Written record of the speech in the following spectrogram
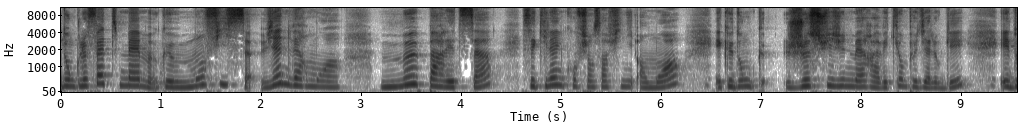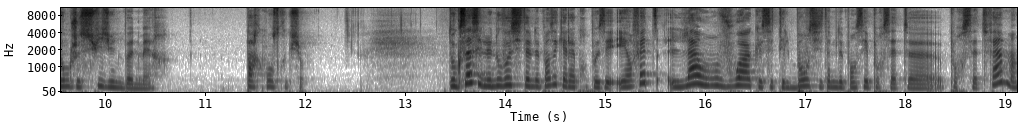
donc le fait même que mon fils vienne vers moi me parler de ça, c'est qu'il a une confiance infinie en moi et que donc je suis une mère avec qui on peut dialoguer et donc je suis une bonne mère. Par construction. Donc ça, c'est le nouveau système de pensée qu'elle a proposé. Et en fait, là où on voit que c'était le bon système de pensée pour cette, euh, pour cette femme,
